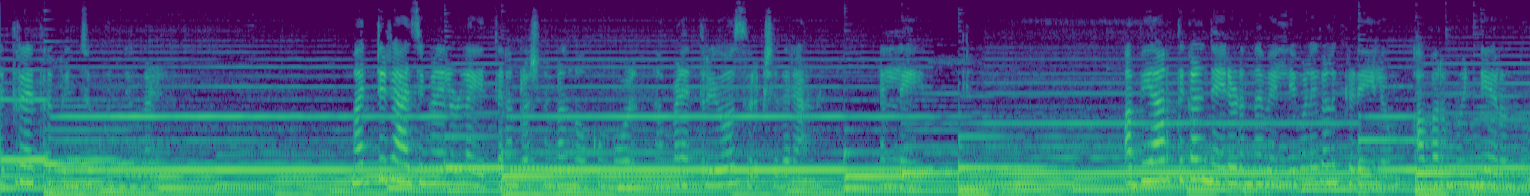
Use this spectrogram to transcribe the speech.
എത്രയെത്ര പിഞ്ചു കുഞ്ഞുങ്ങൾ? മറ്റു രാജ്യങ്ങളിലുള്ള ഇത്തരം പ്രശ്നങ്ങൾ നോക്കുമ്പോൾ നമ്മൾ എത്രയോ സുരക്ഷിതരാണ് അല്ലേ? അഭയാർത്ഥികൾ നേരിടുന്ന വെല്ലുവിളികൾക്കിടയിലും അവർ മുന്നേറുന്നു.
